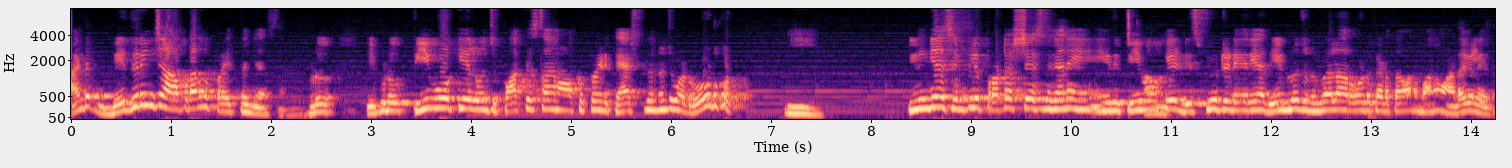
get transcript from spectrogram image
అంటే బెదిరించి ఆపడానికి ప్రయత్నం చేస్తారు. ఇప్పుడు ఇప్పుడు పీఓకేలోంచి పాకిస్తాన్ ఆక్యుపైడ్ కాశ్మీర్ నుంచి వాడు రోడ్డు కొట్టు ఉమ్. ఇండియా సింప్లీ ప్రొటెస్ట్ చేసింది కానీ ఇది పీఓకే డిస్ప్యూటెడ్ ఏరియా దీంట్లోంచి నువ్వెలా రోడ్డు కడతావని మనం అడగలేదు.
